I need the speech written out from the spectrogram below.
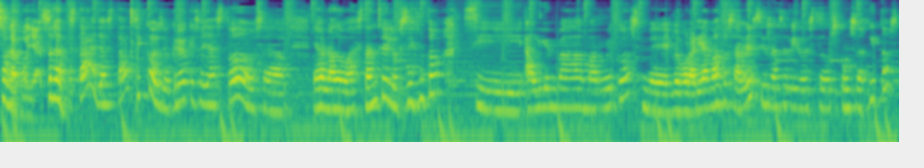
son la polla, son la... Está, ya está, chicos, yo creo que eso ya es todo, o sea, he hablado bastante, lo siento. Si alguien va a Marruecos, me, me volaría mazo saber si os han servido estos consejitos.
